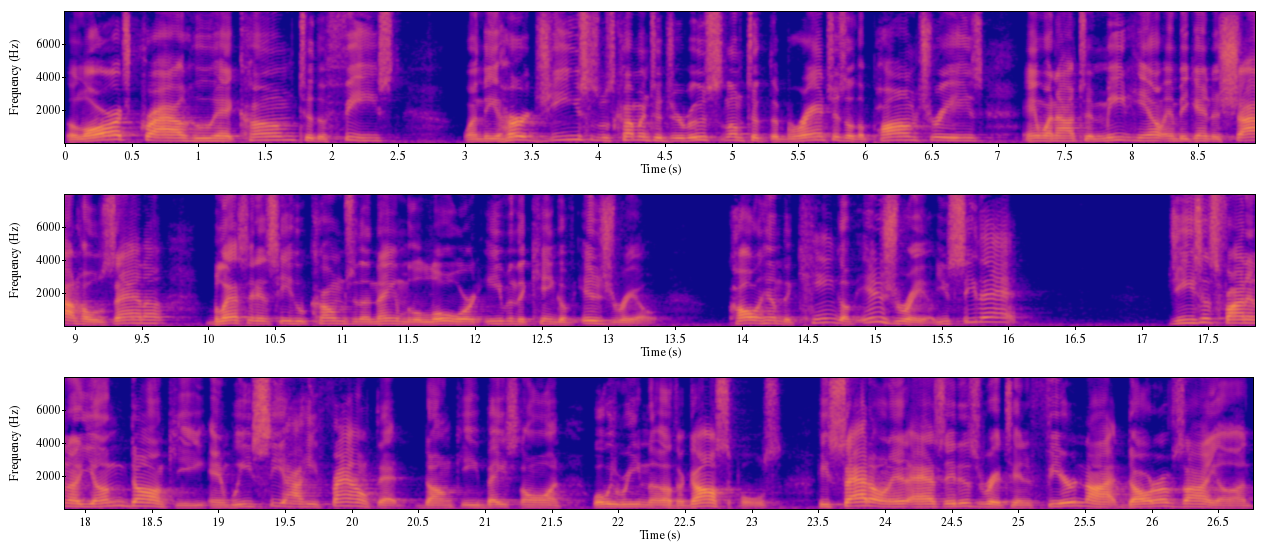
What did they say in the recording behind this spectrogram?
the large crowd who had come to the feast, when they heard Jesus was coming to Jerusalem, took the branches of the palm trees and went out to meet him and began to shout, Hosanna! Blessed is he who comes in the name of the Lord, even the King of Israel. Calling him the King of Israel. You see that? Jesus finding a young donkey, and we see how he found that donkey based on what we read in the other Gospels. He sat on it as it is written Fear not, daughter of Zion.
